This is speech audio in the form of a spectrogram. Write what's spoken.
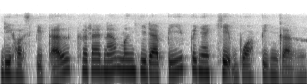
di hospital kerana menghidapi penyakit buah pinggang.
